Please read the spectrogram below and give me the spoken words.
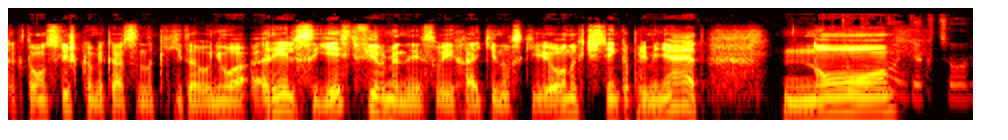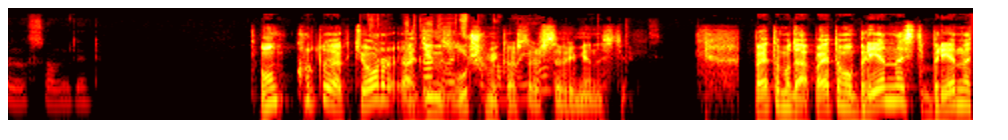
Как-то он слишком, мне кажется, на какие-то... У него рельсы есть фирменные свои хайкиновские, и он их частенько применяет. Но Многие актеры, на самом деле. он крутой актер, один из лучших, мне кажется, даже современности. Поэтому да, поэтому бренность, бренность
